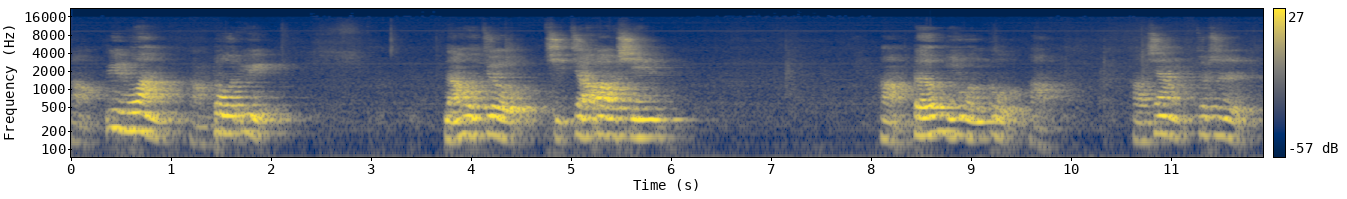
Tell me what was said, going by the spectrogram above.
啊欲望啊多欲。然后就起骄傲心，啊，得名闻故啊，好像就是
